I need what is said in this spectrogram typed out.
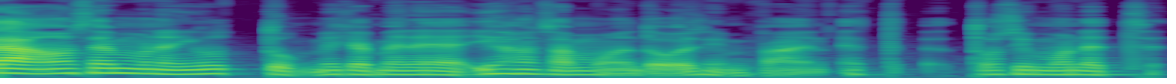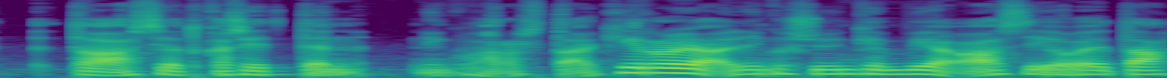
tämä on semmoinen juttu, mikä menee ihan samoin toisinpäin, että tosi monet taas, jotka sitten niin kuin harrastaa kiroja, niin kuin synkempiä asioita,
